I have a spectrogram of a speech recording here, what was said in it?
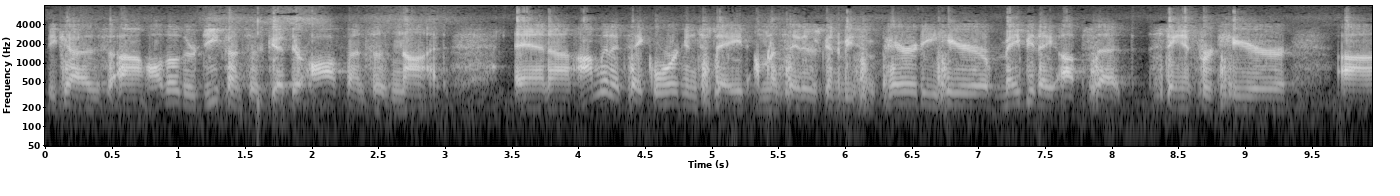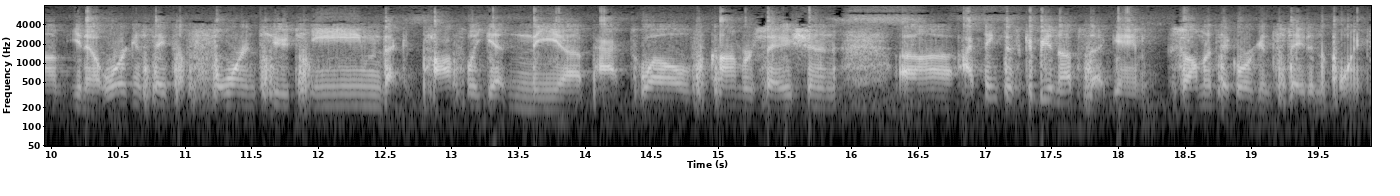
because uh, although their defense is good, their offense is not. And uh, I'm going to take Oregon State. I'm going to say there's going to be some parity here. Maybe they upset Stanford here. Um, you know, Oregon State's a four and two team that could possibly get in the uh, Pac-12 conversation. Uh, I think this could be an upset game, so I'm going to take Oregon State in the points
